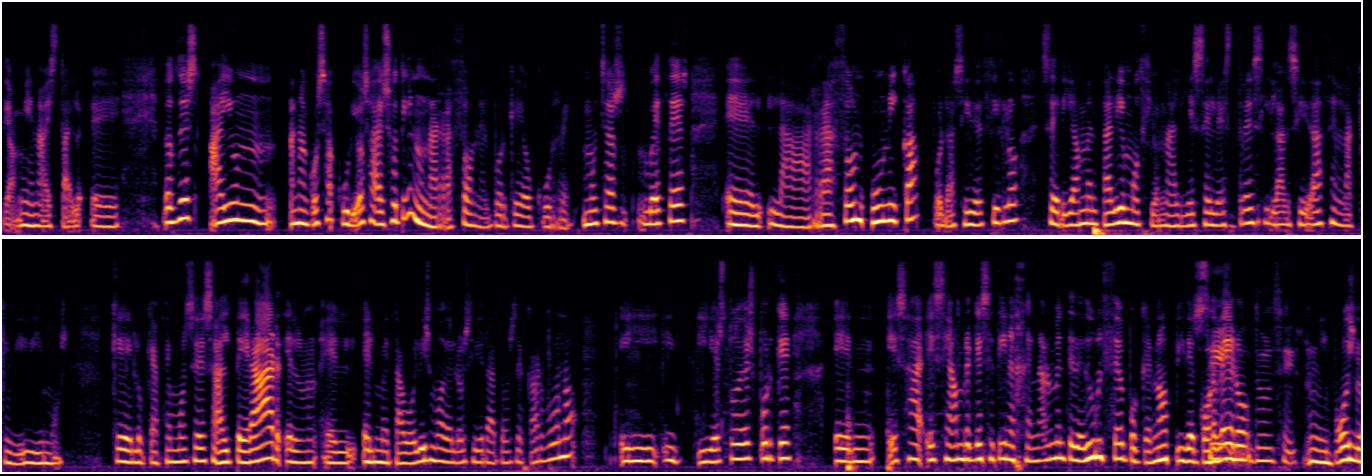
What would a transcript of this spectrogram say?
también ahí está. el- eh. Entonces hay un- una cosa curiosa, eso tiene una razón el por qué ocurre. Muchas veces eh, la razón única, por así decirlo, sería mental y emocional y es el estrés y la ansiedad en la que vivimos que lo que hacemos es alterar el, el- el metabolismo de los hidratos de carbono y, y- y esto es porque en esa, ese hambre que se tiene generalmente de dulce, porque no pide Sí, cordero, dulce, ni pollo,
